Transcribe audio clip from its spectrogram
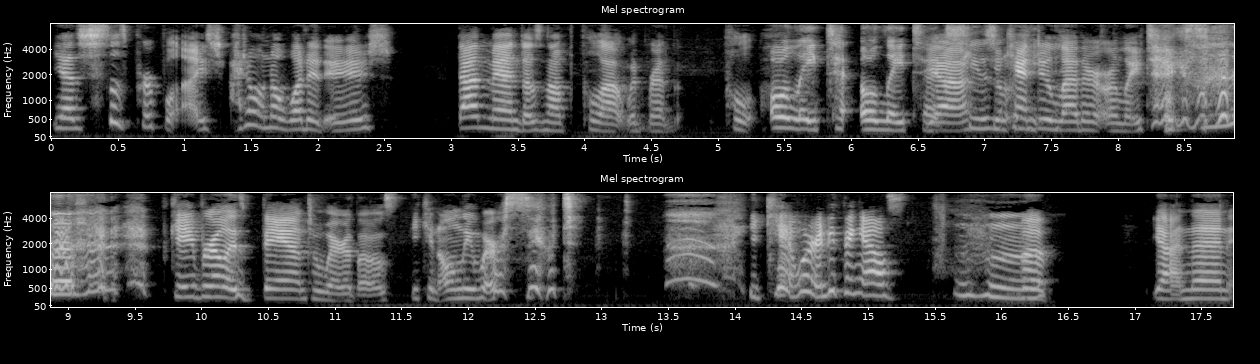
Yeah, it's just those purple eyes. I don't know what it is. That man does not pull out with red. Pull. Oh latex. Oh latex. yeah, he, he, can't he- do leather or latex. Gabriel is banned to wear those. He can only wear a suit. he can't wear anything else. Mhm. But yeah, and then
